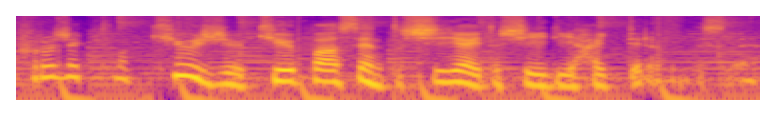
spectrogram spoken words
プロジェクトの 99%CI と CD 入ってるんですね。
